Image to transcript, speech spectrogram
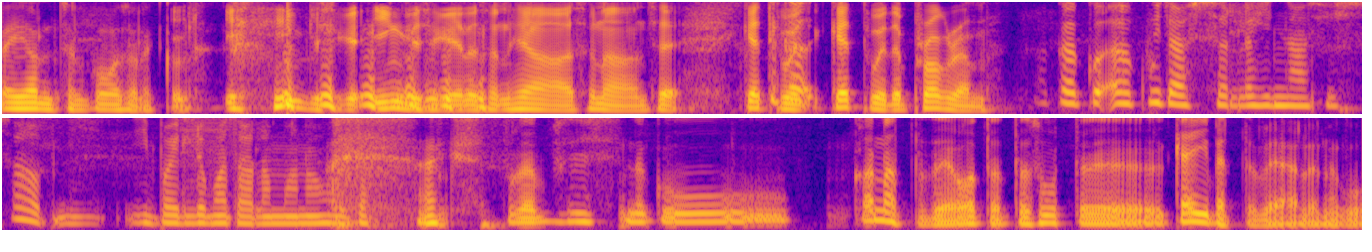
ei olnud seal koosolekul Inglise, inglise keeles on hea sõna, on see get with, get with the program. aga ku, kuidas selle hinna siis saab nii, nii palju madalamana hoida? eks tuleb siis nagu kannatada ja oodata suurte käibete peale nagu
